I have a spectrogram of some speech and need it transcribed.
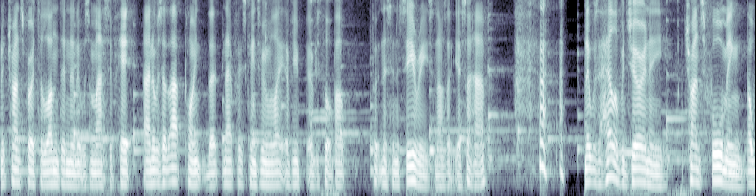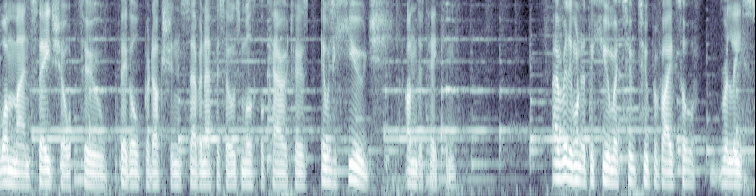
It transferred to London and it was a massive hit. And it was at that point that Netflix came to me and were like, have you, have you thought about putting this in a series? And I was like, yes, I have. and it was a hell of a journey transforming a one man stage show to big old production, seven episodes, multiple characters. It was a huge undertaking. I really wanted the humour to, to provide sort of release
